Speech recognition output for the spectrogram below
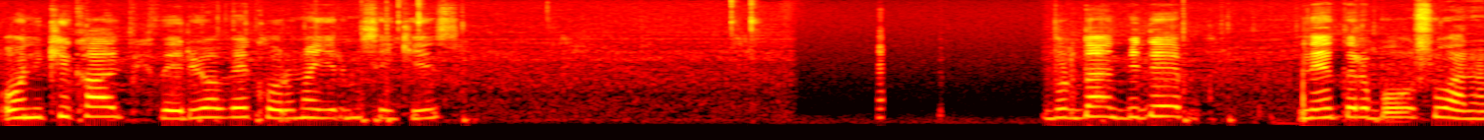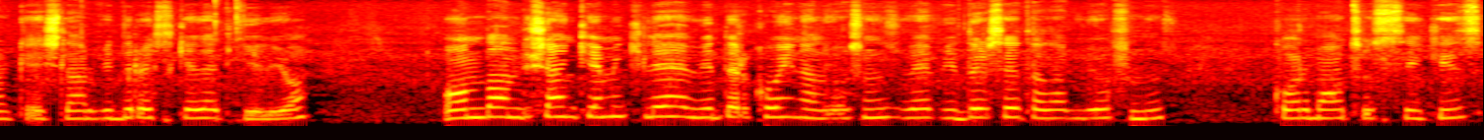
12 kalp veriyor ve koruma 28. Burada bir de Nether boss'u var arkadaşlar. Wither iskelet geliyor. Ondan düşen kemikle Wither coin alıyorsunuz ve Wither set alabiliyorsunuz. Koruma 38.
